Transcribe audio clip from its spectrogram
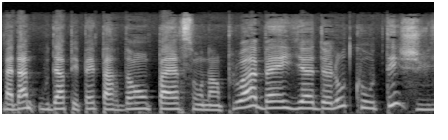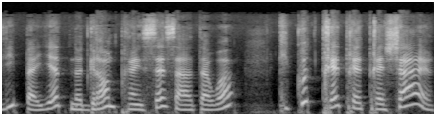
Madame Ouda Pépin, pardon, perd son emploi, ben il y a de l'autre côté Julie Payette, notre grande princesse à Ottawa, qui coûte très très très cher.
